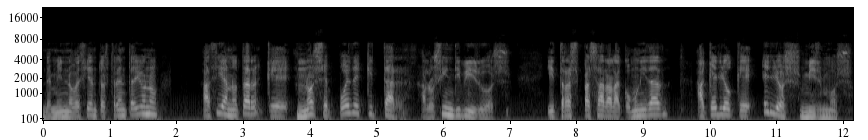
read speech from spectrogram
de 1931, hacía notar que no se puede quitar a los individuos y traspasar a la comunidad aquello que ellos mismos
